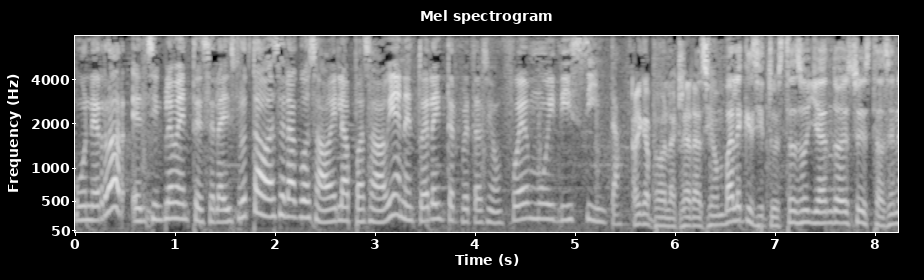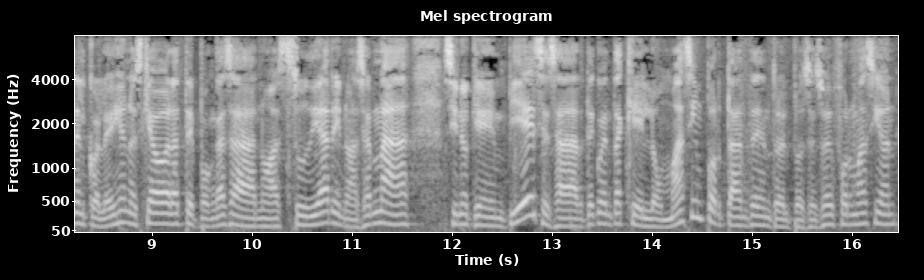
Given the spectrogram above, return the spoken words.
un error. Él simplemente se la disfrutaba, se la gozaba y la pasaba bien. Entonces la interpretación fue muy distinta. Oiga, pero la aclaración vale que si tú estás oyendo esto y estás en el colegio, no es que ahora te pongas a no a estudiar y no hacer nada, sino que empieces a darte cuenta que lo más importante dentro del proceso de formación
